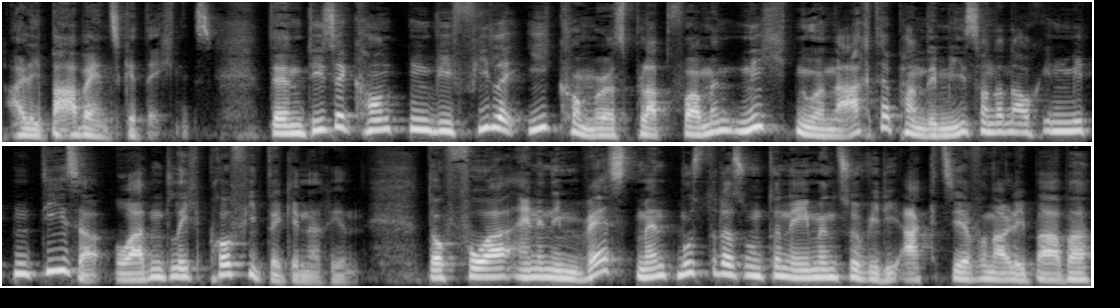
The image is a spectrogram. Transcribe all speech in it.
Alibaba ins Gedächtnis. Denn diese konnten wie viele E-Commerce-Plattformen nicht nur nach der Pandemie, sondern auch inmitten dieser ordentlich Profite generieren. Doch vor einem Investment musst du das Unternehmen sowie die Aktie von Alibaba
